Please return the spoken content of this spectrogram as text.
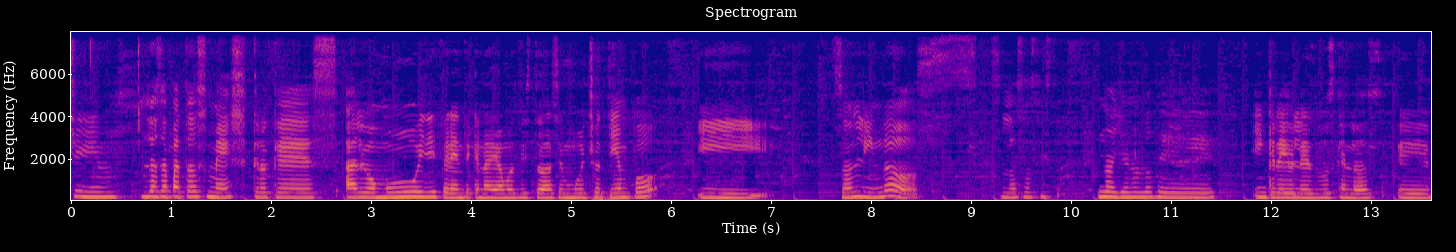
Sí, los zapatos mesh creo que es algo muy diferente que no habíamos visto hace mucho tiempo y son lindos. ¿Los has visto? No, yo no los he... Increíbles, búsquenlos. Eh,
